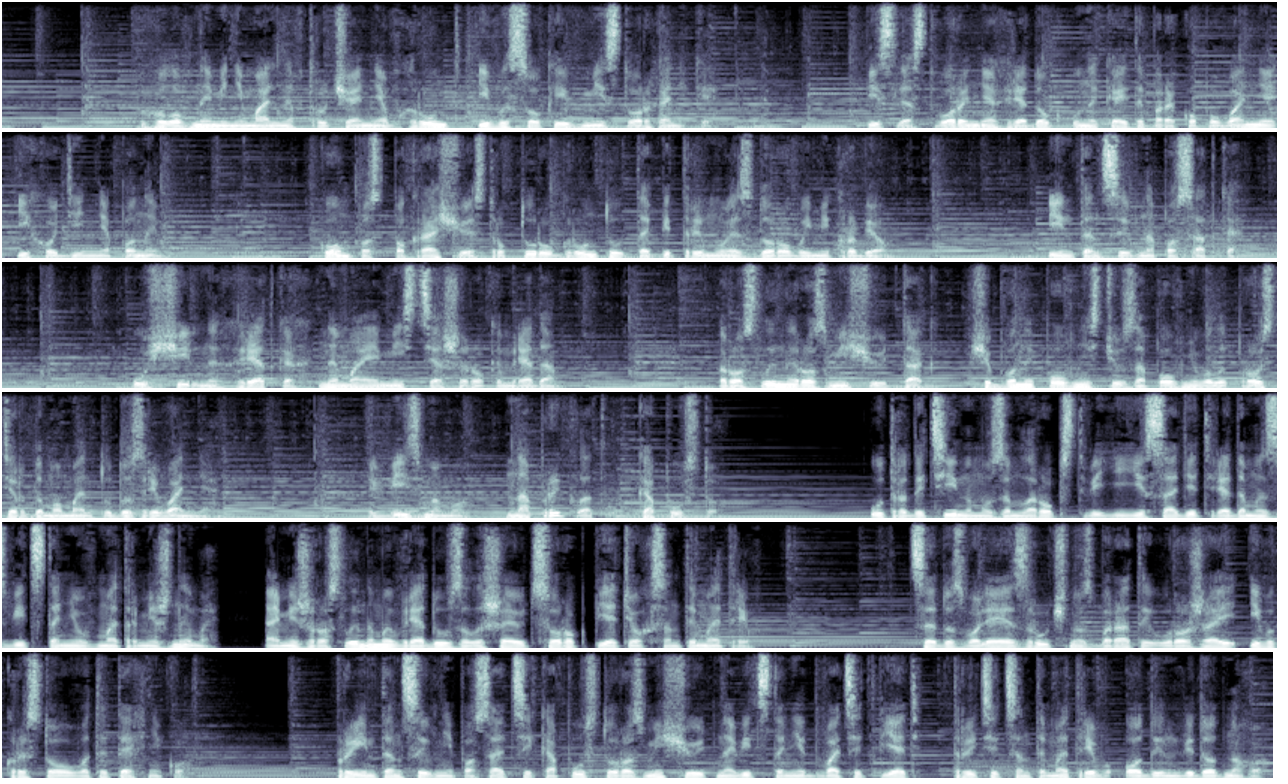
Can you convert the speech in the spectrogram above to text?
Головне мінімальне втручання в ґрунт і високий вміст органіки. Після створення грядок уникайте перекопування і ходіння по ним. Компост покращує структуру ґрунту та підтримує здоровий мікробіом. Інтенсивна посадка. У щільних грядках немає місця широким рядам. Рослини розміщують так, щоб вони повністю заповнювали простір до моменту дозрівання. Візьмемо, наприклад, капусту. У традиційному землеробстві її садять рядами з відстанню в метр між ними, а між рослинами в ряду залишають 45 см. Це дозволяє зручно збирати урожай і використовувати техніку. При інтенсивній посадці капусту розміщують на відстані 25-30 см один від одного.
